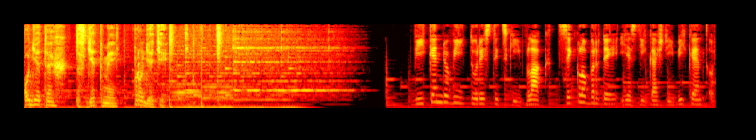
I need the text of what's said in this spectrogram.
O dětech s dětmi pro děti. Víkendový turistický vlak Cyklobrdy jezdí každý víkend od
